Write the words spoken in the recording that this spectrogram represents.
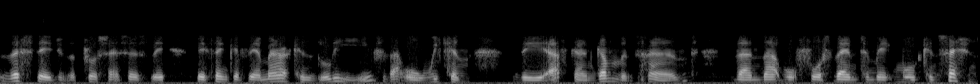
this stage of the process is they, they think if the Americans leave, that will weaken the Afghan government's hand. Then that will force them to make more concessions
